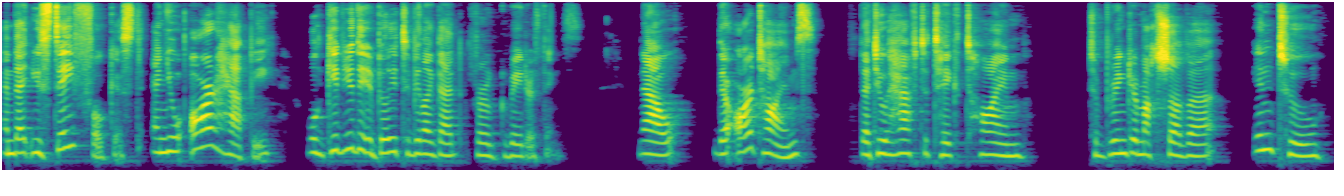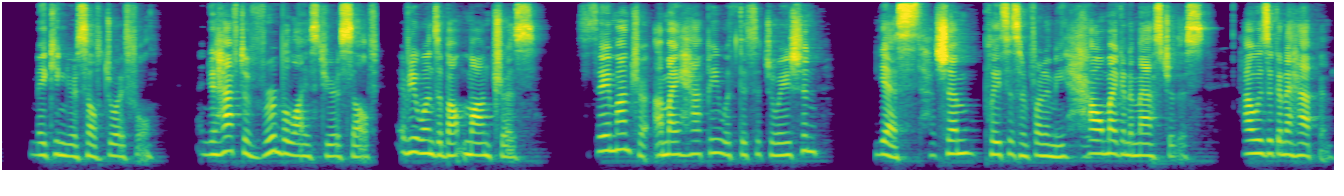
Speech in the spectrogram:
and that you stay focused, and you are happy, will give you the ability to be like that for greater things. Now, there are times that you have to take time to bring your machshava into making yourself joyful. And you have to verbalize to yourself. Everyone's about mantras. Say a mantra. Am I happy with this situation? Yes. Hashem places in front of me. How am I going to master this? How is it going to happen?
